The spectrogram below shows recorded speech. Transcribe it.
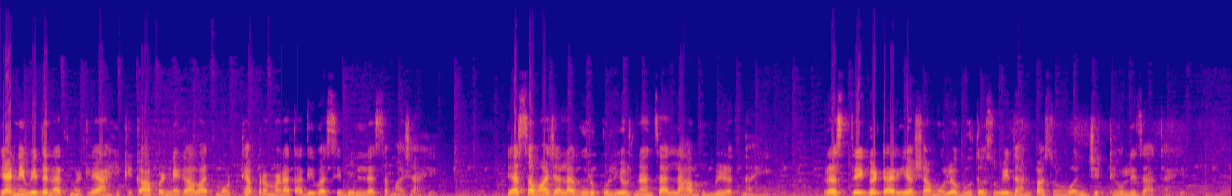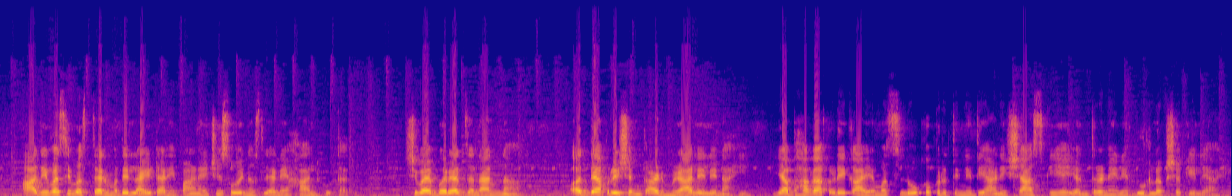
या निवेदनात म्हटले आहे की कापडणे गावात मोठ्या प्रमाणात आदिवासी भिल्ल समाज आहे. या समाजाला घरकुल योजनांचा लाभ मिळत नाही. रस्ते गटारी अशा मूलभूत सुविधांपासून वंचित ठेवले जात आहे आदिवासी वस्त्यांमध्ये लाइट आणि पाण्याची सोय नसल्याने हाल होतात. शिवाय बऱ्याच जणांना अद्याप रेशन कार्ड मिळालेले नाही. या भागाकडे कायमच लोकप्रतिनिधी आणि शासकीय यंत्रणेने दुर्लक्ष केले आहे.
